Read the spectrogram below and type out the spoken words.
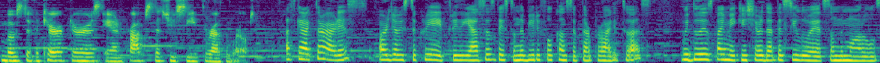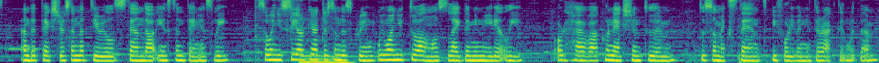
most of the characters and props that you see throughout the world. As character artists, our job is to create 3D assets based on the beautiful concept art provided to us. We do this by making sure that the silhouettes on the models and the textures and materials stand out instantaneously. So when you see our characters on the mm. screen, we want you to almost like them immediately or have a connection to them to some extent before even interacting with them.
